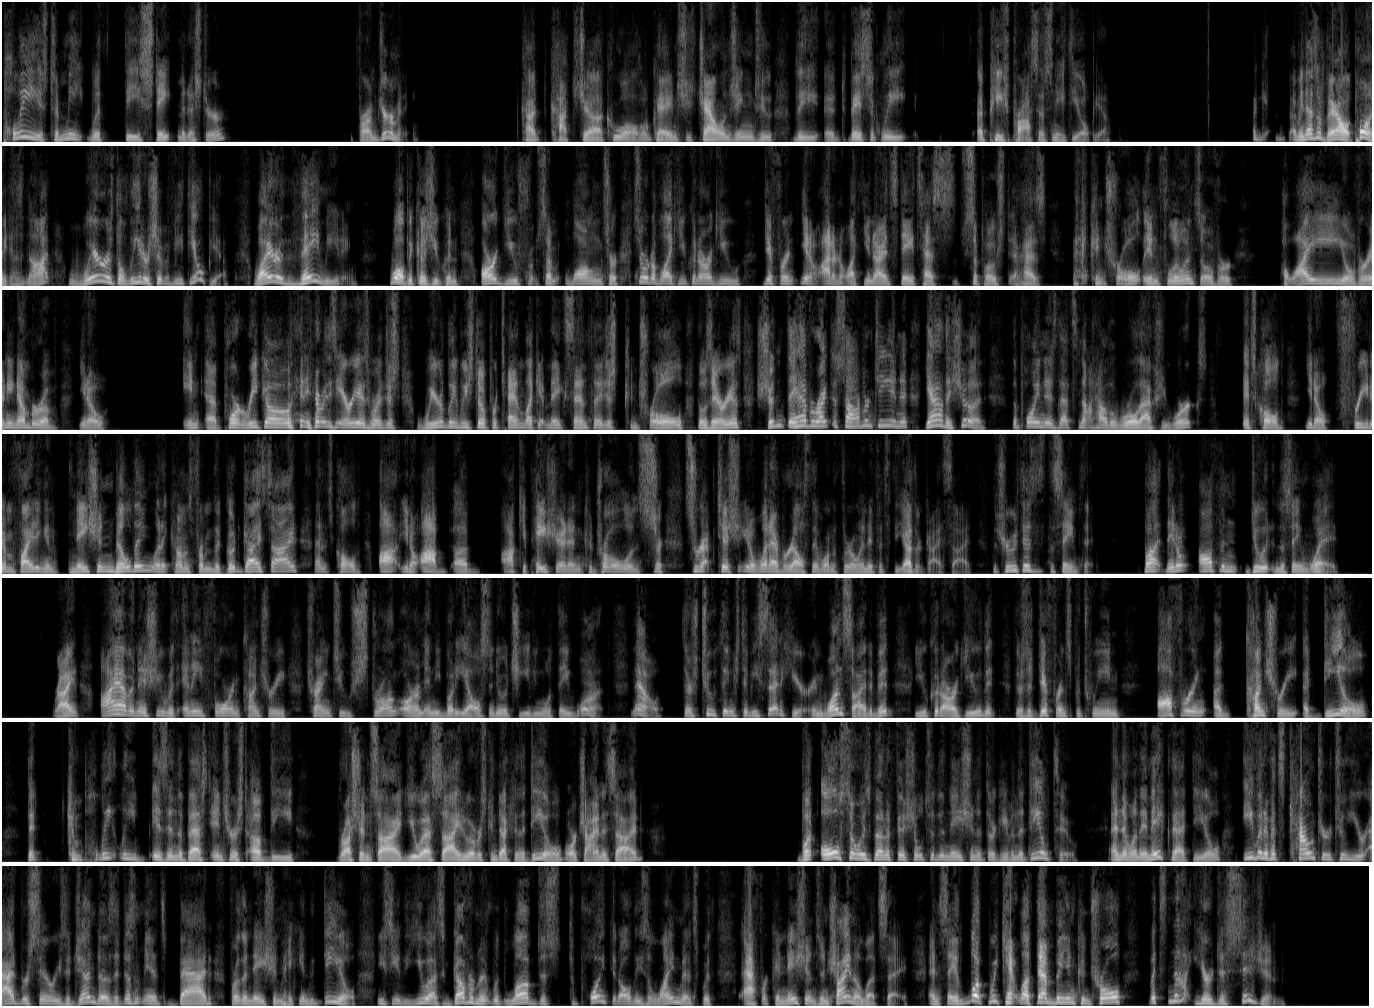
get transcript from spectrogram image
Pleased to meet with the state minister from Germany. Katja Kuhl, okay, and she's challenging to the uh, to basically a peace process in Ethiopia. I mean, that's a valid point, is it not? Where is the leadership of Ethiopia? Why are they meeting? Well, because you can argue from some long sort sort of like you can argue different, you know, I don't know, like the United States has supposed to has control influence over Hawaii, over any number of, you know, in uh, Puerto Rico, any of these areas where just weirdly we still pretend like it makes sense. They just control those areas. Shouldn't they have a right to sovereignty? And yeah, they should. The point is that's not how the world actually works. It's called, you know, freedom fighting and nation building when it comes from the good guy side, and it's called, uh, you know, uh, uh, occupation and control and sur- surreptitious, you know, whatever else they want to throw in if it's the other guy's side. The truth is, it's the same thing, but they don't often do it in the same way. Right. I have an issue with any foreign country trying to strong arm anybody else into achieving what they want. Now, there's two things to be said here. In one side of it, you could argue that there's a difference between offering a country a deal that completely is in the best interest of the Russian side, US side, whoever's conducting the deal, or China side, but also is beneficial to the nation that they're giving the deal to. And then when they make that deal, even if it's counter to your adversary's agendas, it doesn't mean it's bad for the nation making the deal. You see, the US government would love to, to point at all these alignments with African nations and China, let's say, and say, look, we can't let them be in control. But it's not your decision.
